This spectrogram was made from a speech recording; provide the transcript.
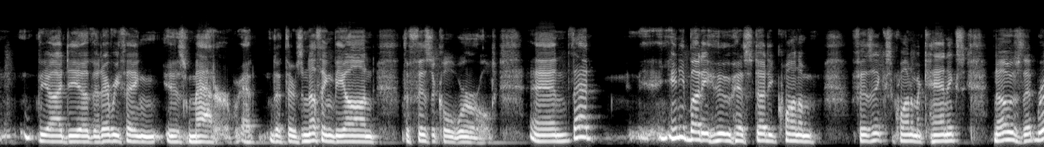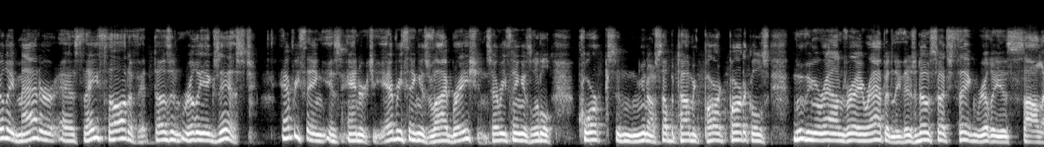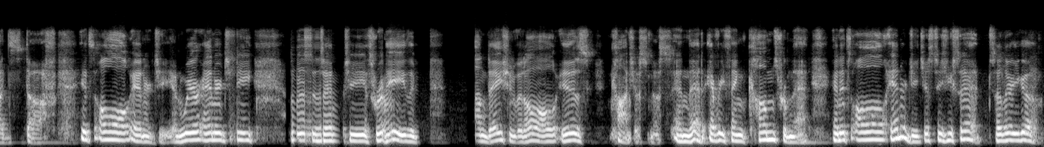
the idea that everything is matter, that there's nothing beyond the physical world. And that anybody who has studied quantum physics, quantum mechanics, knows that really matter as they thought of it doesn't really exist. Everything is energy. Everything is vibrations. Everything is little quarks and you know subatomic par- particles moving around very rapidly. There's no such thing really as solid stuff. It's all energy, and we're energy. This is energy. It's really the foundation of it all is consciousness and that everything comes from that. And it's all energy just as you said. So there you go.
